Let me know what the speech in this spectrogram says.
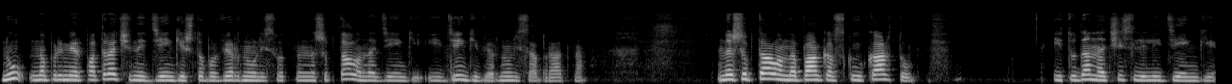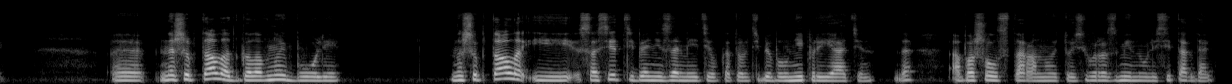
Ну, например, потраченные деньги, чтобы вернулись. Вот нашептала на деньги, и деньги вернулись обратно. Нашептала на банковскую карту, и туда начислили деньги – э, нашептала от головной боли, нашептала, и сосед тебя не заметил, который тебе был неприятен, да, обошел стороной, то есть вы разминулись и так далее.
